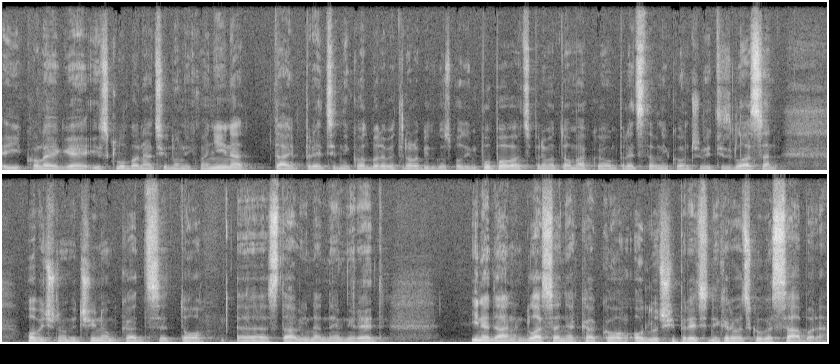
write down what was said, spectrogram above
i kolege iz kluba nacionalnih manjina, taj predsjednik odbora bi trebalo biti gospodin Pupovac, prema tome ako je on predstavnik, on će biti izglasan običnom većinom kad se to e, stavi na dnevni red i na dan glasanja kako odluči predsjednik Hrvatskog sabora.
